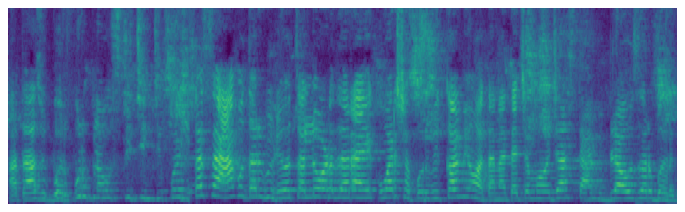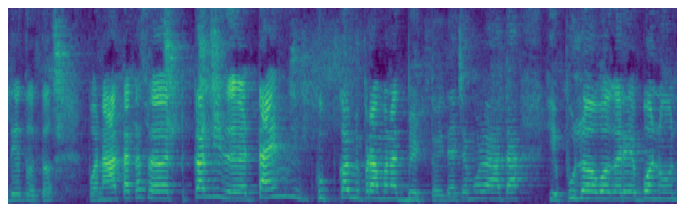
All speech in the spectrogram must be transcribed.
आता अजून भरपूर ब्लाऊज स्टिचिंगची पडले. तसा अगोदर व्हिडिओचा लोड जरा एक वर्षापूर्वी कमी होता ना त्याच्यामुळे जास्त आम्ही ब्लाऊजवर भर देत होतो. पण आता कसं कमी टाइम खूप कमी प्रमाणात भेटतोय. त्याच्यामुळे आता हे फुलं वगैरे बनवून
